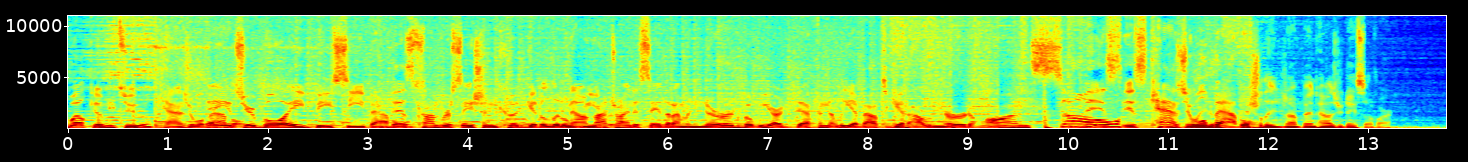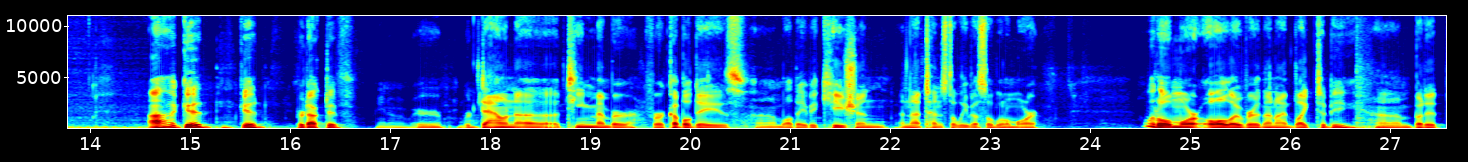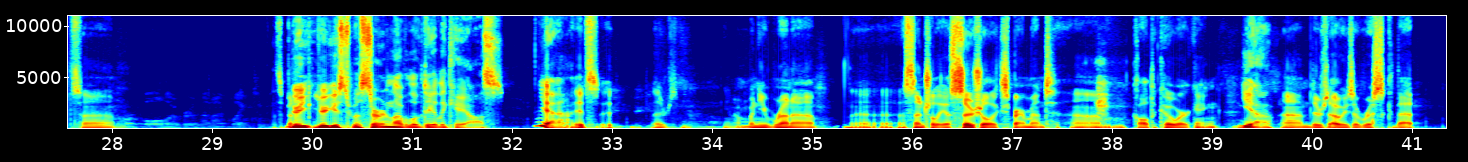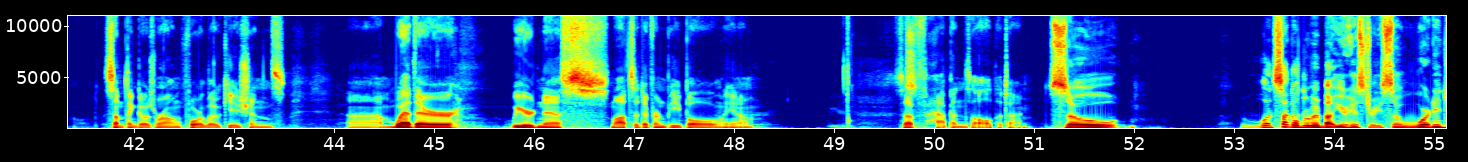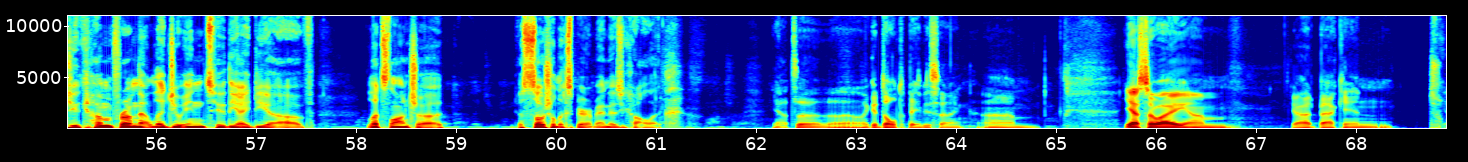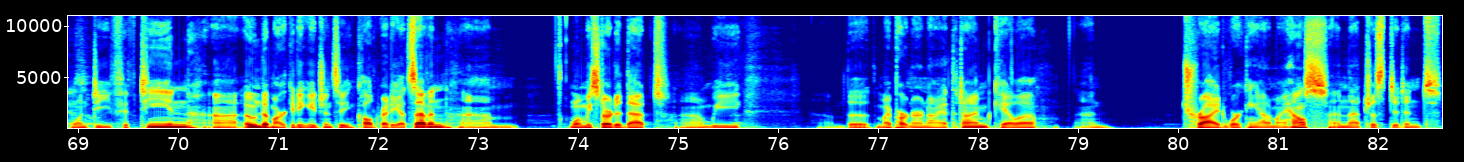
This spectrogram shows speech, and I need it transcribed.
Welcome to Casual Babble. Hey, it's your boy, BC Babbles. This conversation could get a little now, I'm not trying to say that I'm a nerd, but we are definitely about to get our nerd on. So This is Casual Before you Babble. officially jump in, how's your day so far? Uh, good, good, productive. You know, we're we're down a, a team member for a couple days um, while they vacation, and that tends to leave us a little more, a little more all over than I'd like to be. Um, but it's uh, been a You're, you're used to a certain level of daily chaos. yeah, it's it, there's you know when you run a uh, essentially a social experiment um, called co-working, Yeah. um, there's always a risk that something goes wrong for locations, um, weather, weirdness, lots of different people. You know, stuff happens all the time. So let's talk a little bit about your history. So where did you come from that led you into the idea of let's launch a, a social experiment, as you call it? Yeah, it's a uh, like adult babysitting. Um, yeah, so I um, got back in 2015, uh, owned a marketing agency called Ready at Seven. Um, when we started that, uh, we um, the my partner and I at the time, Kayla, uh, tried working out of my house, and that just didn't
